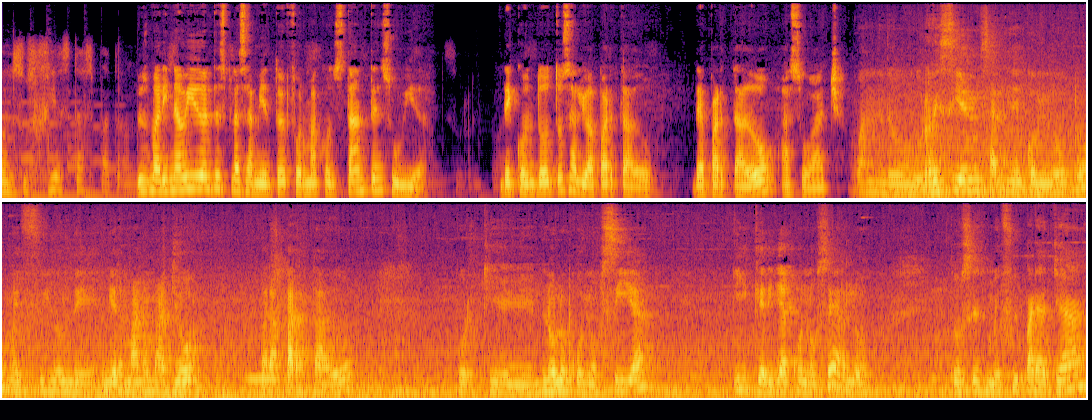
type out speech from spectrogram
Con sus fiestas patronales. Luz Marina ha vivido el desplazamiento de forma constante en su vida. De Condoto salió apartado, de apartado a Soacha. Cuando recién salí de Condoto, me fui donde mi hermano mayor para apartado, porque no lo conocía y quería conocerlo. Entonces me fui para allá,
